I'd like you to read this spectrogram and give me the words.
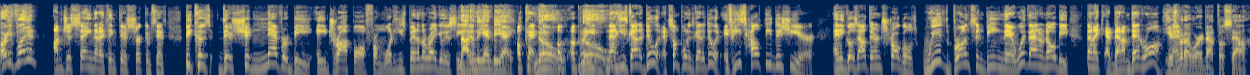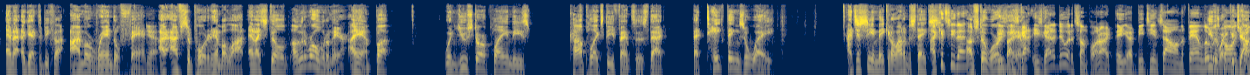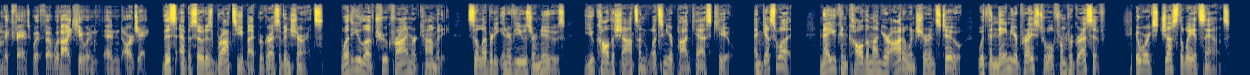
Are you playing? I'm just saying that I think there's circumstance because there should never be a drop off from what he's been in the regular season. Not in the NBA. Okay. No. a- agreed. No. Now he's got to do it. At some point, he's got to do it. If he's healthy this year and he goes out there and struggles with Brunson being there with Anunoby, then I then I'm dead wrong. Here's And- what I worry about, though, Sal. And uh, again, to be clear, I'm a Randle fan. Yeah. I, I've supported him a lot, and I still I'm going to roll with him here. I am. But when you start playing these complex defenses that that take things away, I just see him making a lot of mistakes. I could see that. I'm still worried He's- by he's him. Got, he's got to do it at some point. All right, uh, BT and Sal on the fan. Lewis Either way, calling good job, from- Knick fans, with uh, with IQ and, and RJ. This episode is brought to you by Progressive Insurance. Whether you love true crime or comedy, celebrity interviews or news, you call the shots on what's in your podcast queue. And guess what? Now you can call them on your auto insurance too with the Name Your Price tool from Progressive. It works just the way it sounds.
